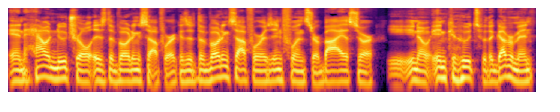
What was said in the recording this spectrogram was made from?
and how neutral is the voting software because if the voting software is influenced or biased or you know in cahoots with the government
